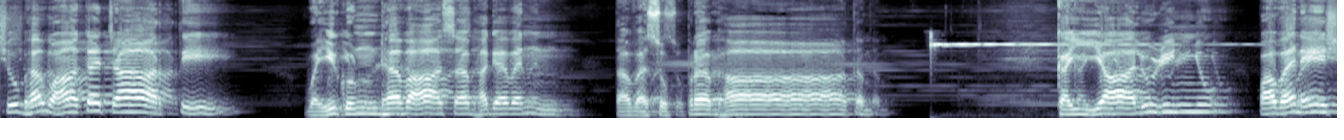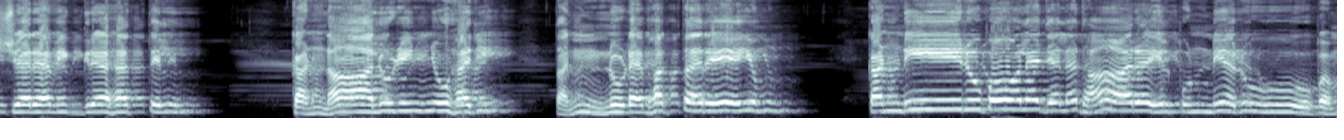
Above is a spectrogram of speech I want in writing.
ശുഭവാക ചാർത്തി വൈകുണ്ഠവാസ ഭഗവൻ തവ സുപ്രഭാതം. കയ്യാലുഴിഞ്ഞു പവനേശ്വര വിഗ്രഹത്തിൽ കണ്ണാലുഴിഞ്ഞു ഹരി തന്നുടെ ഭക്തരെയും കണ്ണീരുപോലെ ജലധാരയിൽ പുണ്യരൂപം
